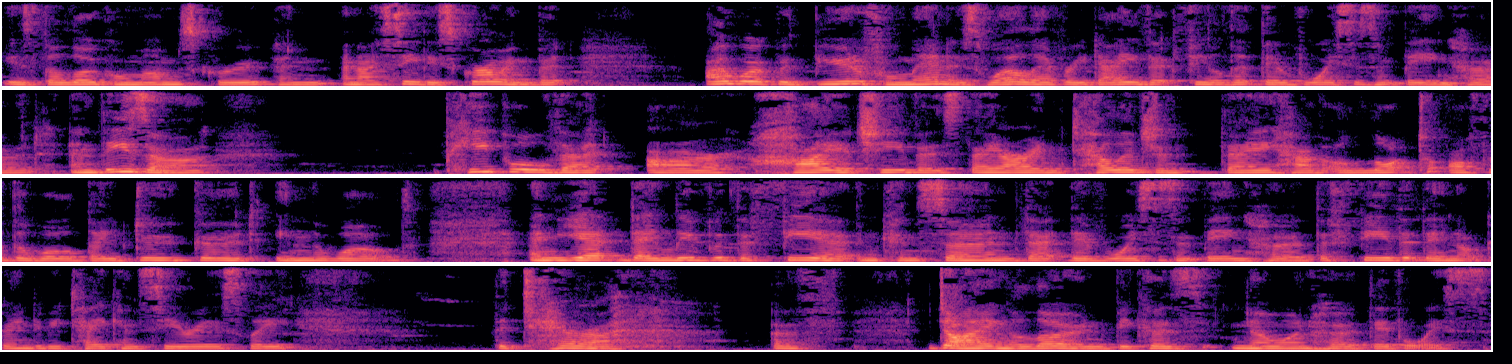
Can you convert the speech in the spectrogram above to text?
is the local mums group and and I see this growing, but I work with beautiful men as well every day that feel that their voice isn't being heard. And these are people that are high achievers. They are intelligent. They have a lot to offer the world. They do good in the world. And yet they live with the fear and concern that their voice isn't being heard, the fear that they're not going to be taken seriously, the terror of dying alone because no one heard their voice.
